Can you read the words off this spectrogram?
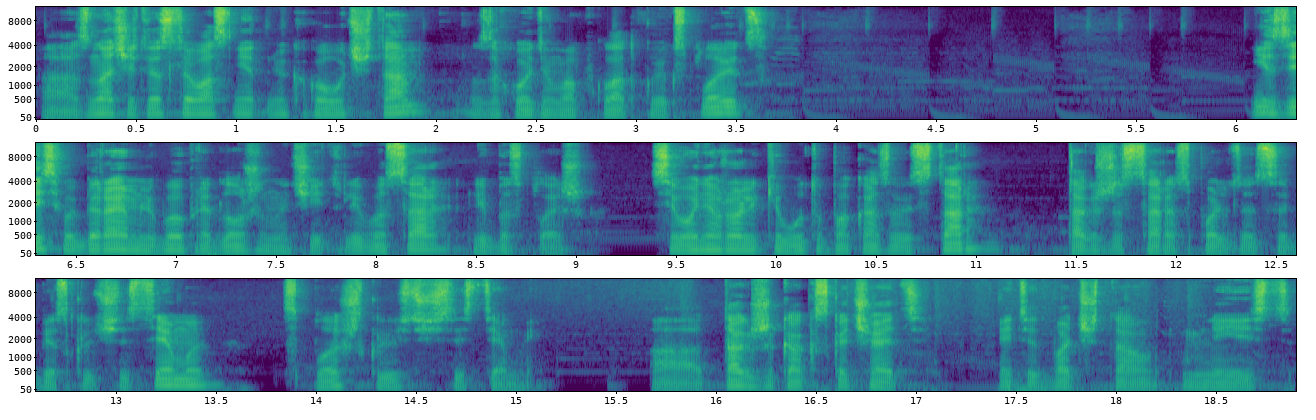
А, значит, если у вас нет никакого чита, заходим в вкладку Exploits. И здесь выбираем любой предложенный чит, либо SAR, либо Splash. Сегодня в ролике буду показывать STAR, также STAR используется без ключ-системы, Splash с ключ-системой. А, также как скачать эти два чита, у меня есть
